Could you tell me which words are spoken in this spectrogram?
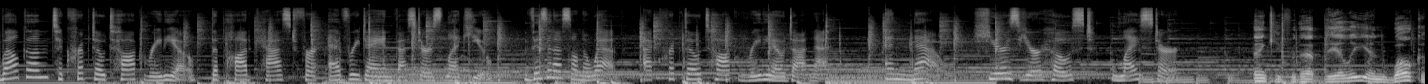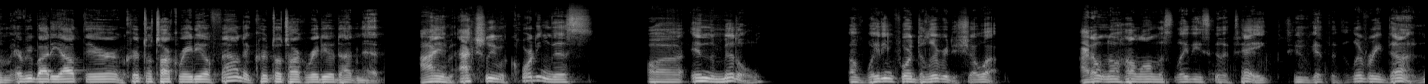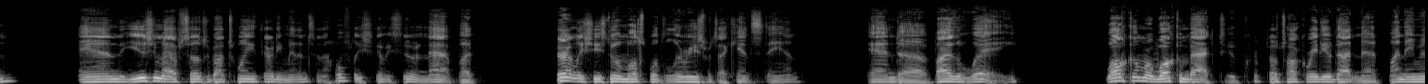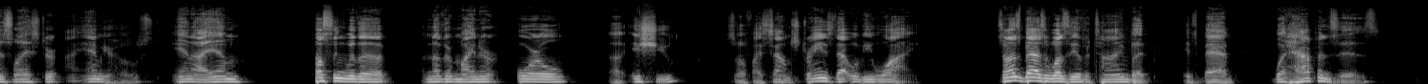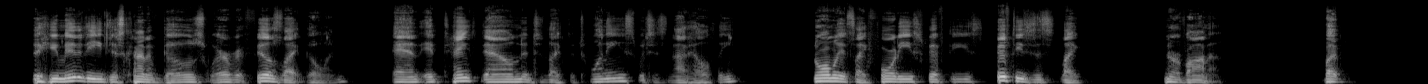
Welcome to Crypto Talk Radio, the podcast for everyday investors like you. Visit us on the web at cryptotalkradio.net. And now, here's your host, Leister. Thank you for that, Bailey, and welcome everybody out there in Crypto Talk Radio, found at cryptotalkradio.net. I am actually recording this uh, in the middle of waiting for a delivery to show up. I don't know how long this lady's going to take to get the delivery done. And usually my episodes are about 20, 30 minutes, and hopefully to be sooner than that. But apparently she's doing multiple deliveries, which I can't stand. And uh, by the way, welcome or welcome back to CryptoTalkRadio.net. My name is Leister. I am your host, and I am tussling with a another minor oral uh, issue. So if I sound strange, that will be why. It's not as bad as it was the other time, but it's bad. What happens is the humidity just kind of goes wherever it feels like going, and it tanked down into like the 20s, which is not healthy. Normally it's like 40s, 50s. 50s is like nirvana. But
